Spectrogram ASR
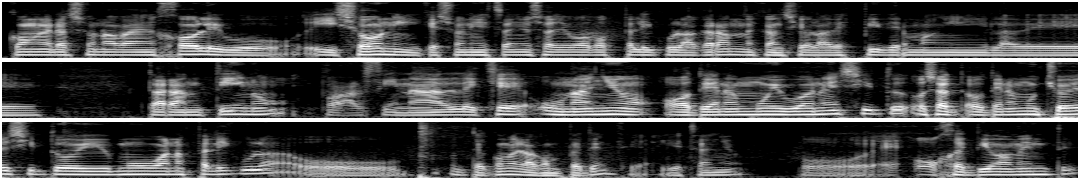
con Eres una vez en Hollywood y Sony, que Sony este año se ha llevado dos películas grandes que han sido la de Spider-Man y la de Tarantino, pues al final es que un año o tienes muy buen éxito, o sea, o tienes mucho éxito y muy buenas películas, o te come la competencia. Y este año, pues, eh, objetivamente,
